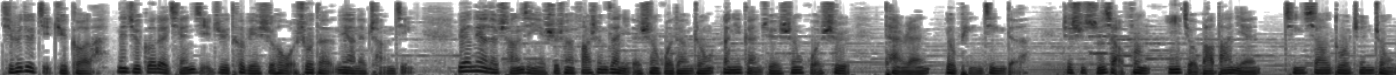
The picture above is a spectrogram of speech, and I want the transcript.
其实就几句歌了，那句歌的前几句特别适合我说的那样的场景，愿那样的场景也时常发生在你的生活当中，让你感觉生活是坦然又平静的。这是徐小凤，一九八八年，今宵多珍重。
